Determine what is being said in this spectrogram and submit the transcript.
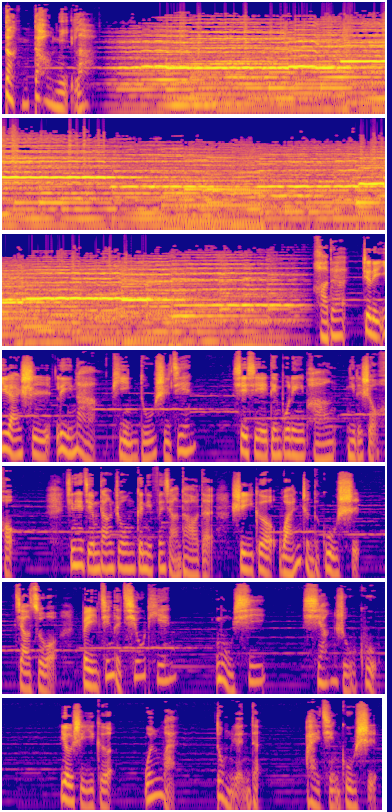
等到你了。好的，这里依然是丽娜品读时间，谢谢电波另一旁你的守候。今天节目当中跟你分享到的是一个完整的故事。叫做《北京的秋天，木樨香如故》，又是一个温婉动人的爱情故事。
